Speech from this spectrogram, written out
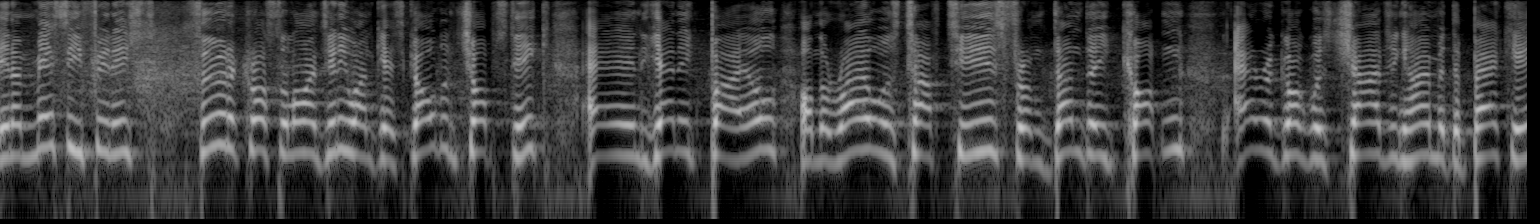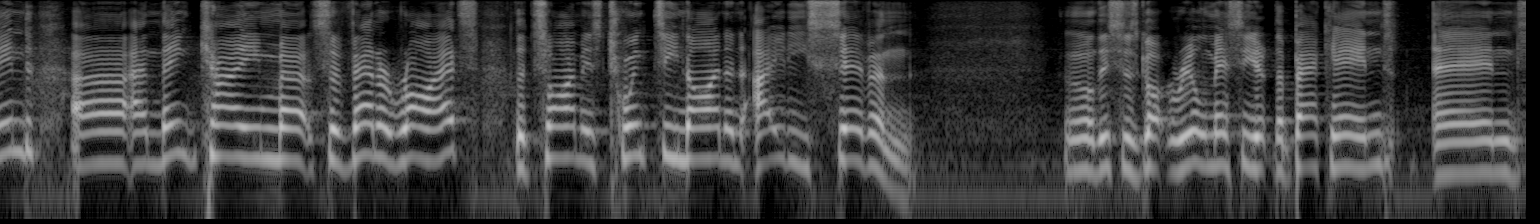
in a messy finish. Third across the lines, anyone guess? Golden Chopstick and Yannick Bale. On the rail was Tough Tears from Dundee Cotton. Aragog was charging home at the back end. Uh, and then came uh, Savannah Riot. The time is 29 and 87. Oh, this has got real messy at the back end. And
